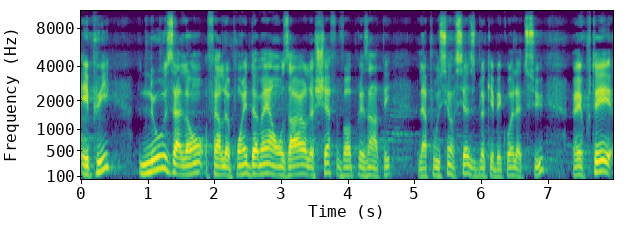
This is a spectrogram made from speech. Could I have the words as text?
Et puis, nous allons faire le point. Demain à 11 h, le chef va présenter la position officielle du Bloc québécois là-dessus. écoutez,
